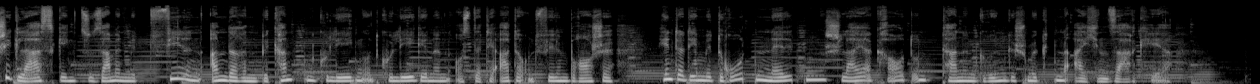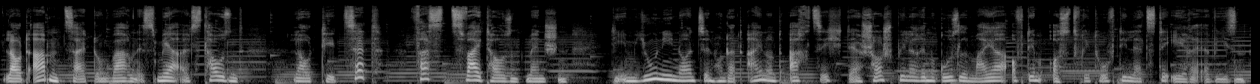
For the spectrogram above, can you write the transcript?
Uschi Glas ging zusammen mit vielen anderen bekannten Kollegen und Kolleginnen aus der Theater- und Filmbranche hinter dem mit roten Nelken, Schleierkraut und Tannengrün geschmückten Eichensarg her. Laut Abendzeitung waren es mehr als 1000, laut TZ fast 2000 Menschen, die im Juni 1981 der Schauspielerin Rosel Meyer auf dem Ostfriedhof die letzte Ehre erwiesen.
